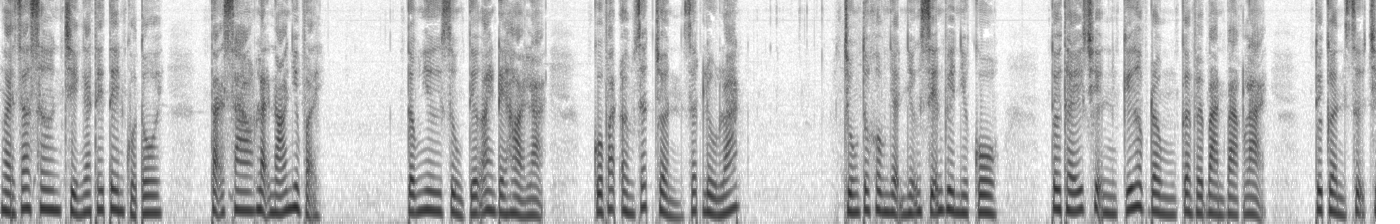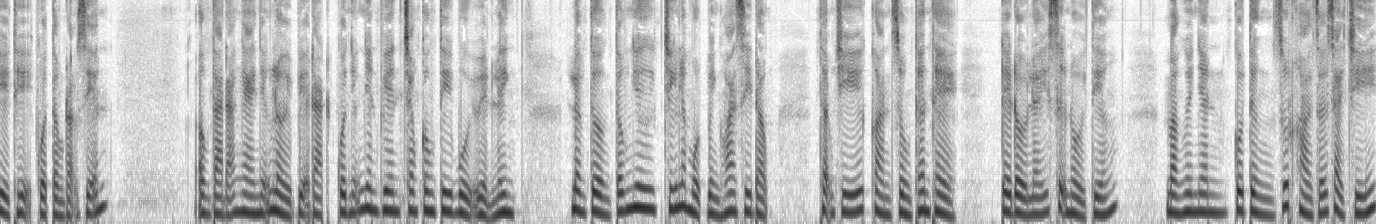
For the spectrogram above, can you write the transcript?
Ngài Gia Sơn chỉ nghe thấy tên của tôi Tại sao lại nói như vậy? Tống Như dùng tiếng Anh để hỏi lại. Cô phát âm rất chuẩn, rất lưu loát. Chúng tôi không nhận những diễn viên như cô. Tôi thấy chuyện ký hợp đồng cần phải bàn bạc lại. Tôi cần sự chỉ thị của tổng đạo diễn. Ông ta đã nghe những lời bịa đặt của những nhân viên trong công ty Bùi Uyển Linh. Lầm tưởng Tống Như chính là một bình hoa di động Thậm chí còn dùng thân thể để đổi lấy sự nổi tiếng. Mà nguyên nhân cô từng rút khỏi giới giải trí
